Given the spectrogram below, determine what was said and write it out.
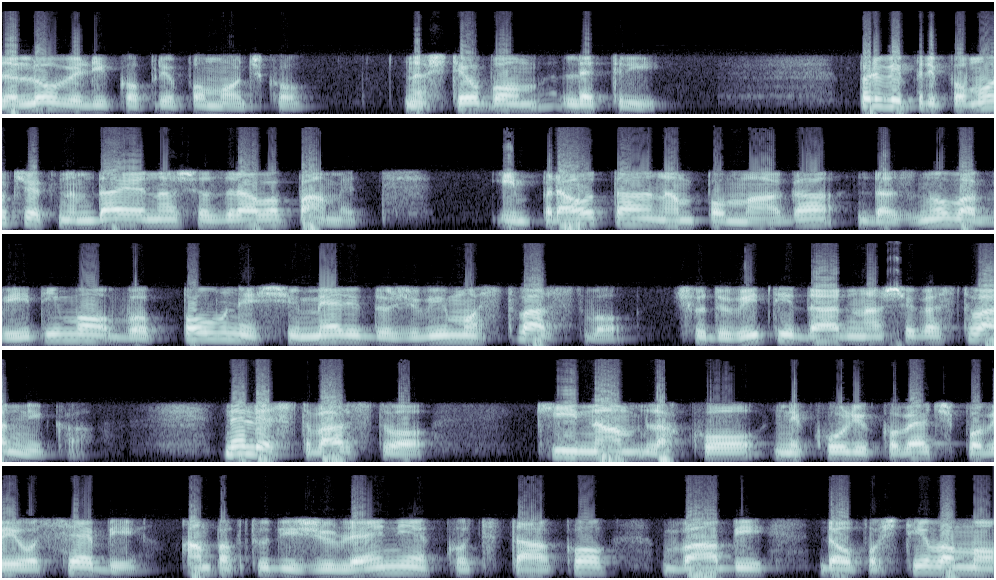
zelo veliko pripomočkov. Naštel bom le tri. Prvi pripomoček nam daje naša zdrava pamet in prav ta nam pomaga, da znova vidimo v polnejši meri doživimo stvarstvo, čudoviti dar našega stvarnika. Ne le stvarstvo, ki nam lahko nekoliko več pove o sebi, ampak tudi življenje kot tako, vabi, da upoštevamo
